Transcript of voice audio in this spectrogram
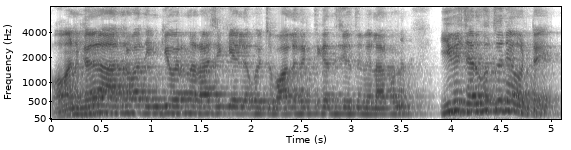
పవన్ కళ్యాణ్ ఆ తర్వాత ఇంకెవరైనా రాజకీయాల్లోకి వచ్చి వాళ్ళ వ్యక్తిగత జీవితం ఎలాగున్నా ఇవి జరుగుతూనే ఉంటాయి.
